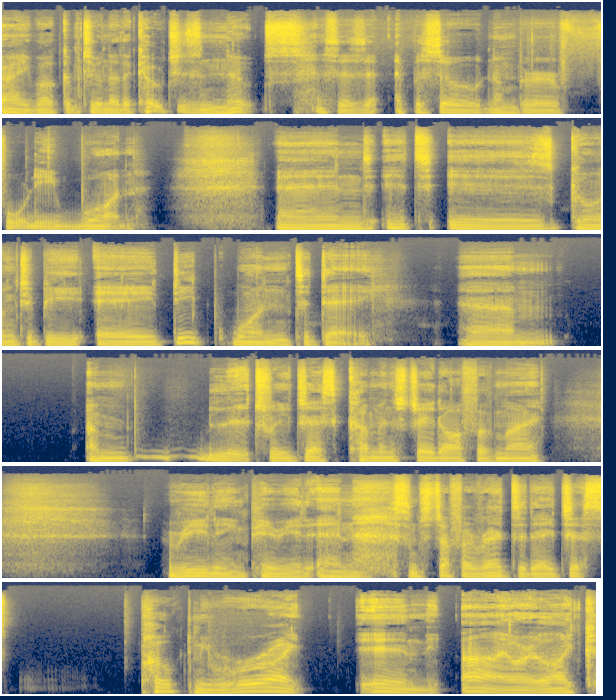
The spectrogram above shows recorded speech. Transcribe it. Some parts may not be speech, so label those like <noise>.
All right, welcome to another Coach's Notes. This is episode number 41. And it is going to be a deep one today. Um, I'm literally just coming straight off of my reading period, and some stuff I read today just poked me right in the eye, or like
